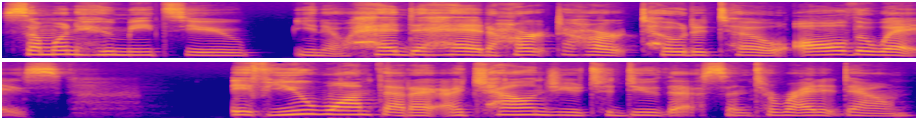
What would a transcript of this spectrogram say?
someone who meets you, you know, head to head, heart to heart, toe to toe, all the ways. If you want that, I, I challenge you to do this and to write it down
